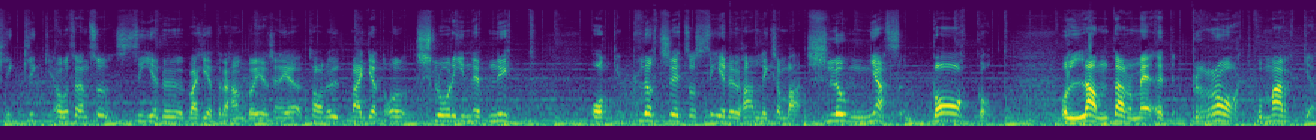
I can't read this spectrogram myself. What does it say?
klick, klick och sen så ser du vad heter det? Han böjer sig ner, tar ut magget och slår in ett nytt och plötsligt så ser du han liksom bara slungas bakåt och landar med ett brak på marken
